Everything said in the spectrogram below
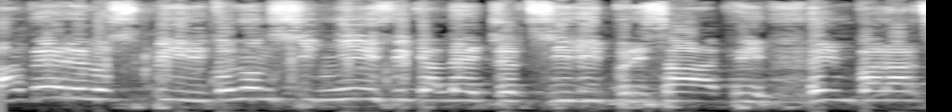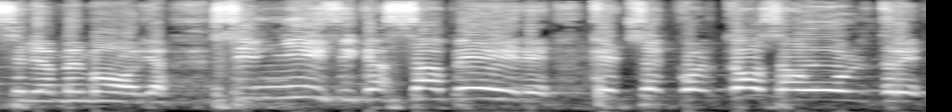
Avere lo spirito non significa leggersi i libri sacri e impararseli a memoria, significa sapere che c'è qualcosa oltre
